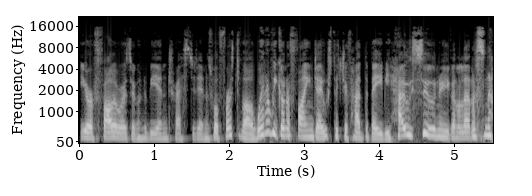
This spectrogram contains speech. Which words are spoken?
your followers are going to be interested in is well, first of all, when are we going to find out that you've had the baby? How soon are you going to let us know?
